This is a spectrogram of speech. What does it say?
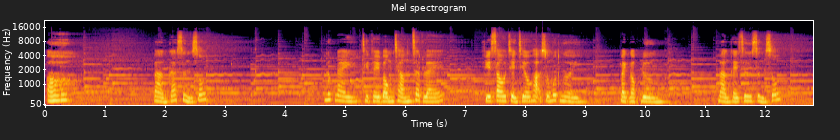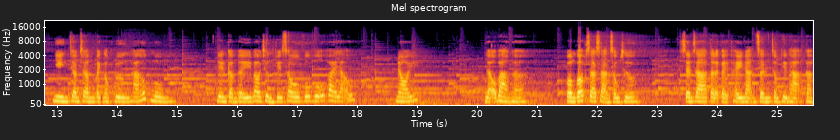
Ờ... Bảng cát sừng sốt Lúc này chỉ thấy bóng trắng chợt lóe Phía sau triển chiêu hạ xuống một người Bạch Ngọc Đường Bàng Thái Sư sừng sốt Nhìn chằm chằm Bạch Ngọc Đường há hốc mồm liền cảm thấy bao trưởng phía sau vỗ vỗ vai lão Nói Lão bàng à Vòng góp gia sản xong chưa Xem ra ta lại phải thay nạn dân trong thiên hạ cảm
